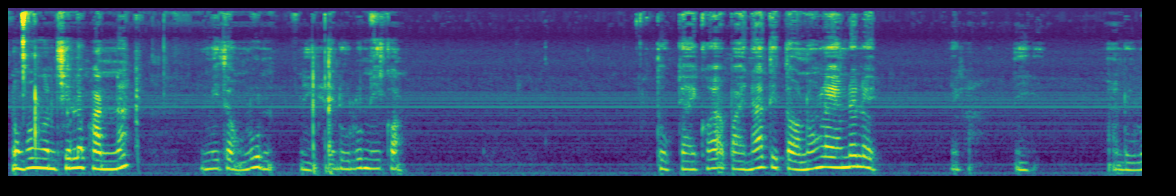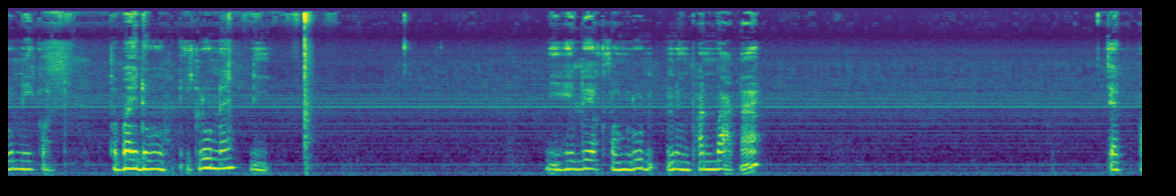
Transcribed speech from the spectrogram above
หลวงพ่อเงินชิ้นละพันนะ มีสองรุ่น นี่ให้ดูรุ่นนี้ก่อน ถูกใจก็เอาไปนะ ติดต่อน้องแรมได้เลย นี่ค่ะ นี่มาดูรุ่นนี้ก่อน ต่อไปดูอีกรุ่นนะ นี่ ให้เลือกสองรุ่นหนึ่งพันบาทนะ จัดไป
